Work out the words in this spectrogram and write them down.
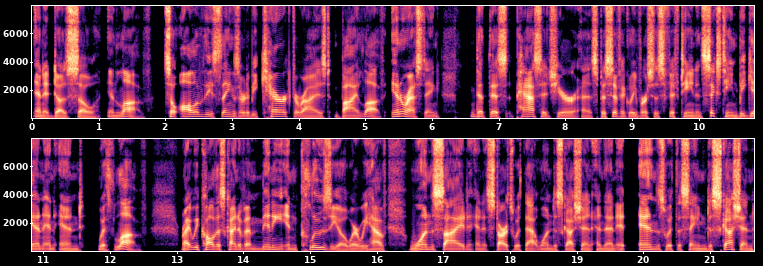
And it does so in love. So all of these things are to be characterized by love. Interesting that this passage here, uh, specifically verses 15 and 16, begin and end with love. Right? We call this kind of a mini inclusio where we have one side and it starts with that one discussion and then it ends with the same discussion.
